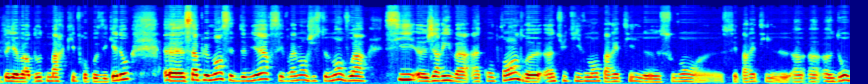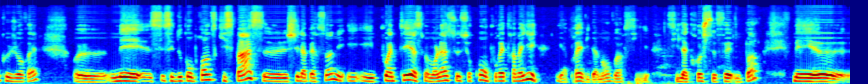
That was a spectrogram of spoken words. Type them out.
il peut y avoir d'autres marques qui proposent des cadeaux. Euh, simplement, cette demi-heure, c'est vraiment justement voir si euh, j'arrive à, comprendre intuitivement, paraît-il, souvent, c'est paraît-il un, don que j'aurais, mais c'est de comprendre ce qui se passe chez la personne et pointer à ce moment-là ce sur quoi on pourrait travailler et après, évidemment, voir si, si l'accroche se fait ou pas. Mais euh,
